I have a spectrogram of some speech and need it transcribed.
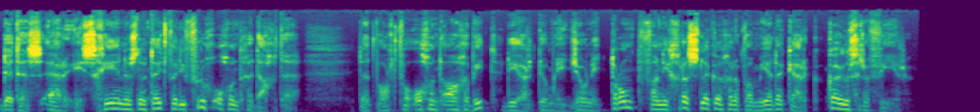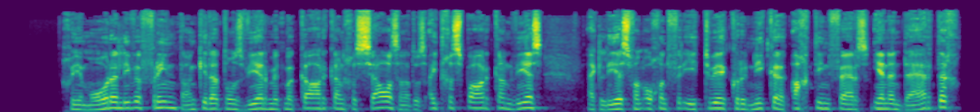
Dit is RSG en is nou tyd vir die vroegoggendgedagte. Dit word ver oggend aangebied deur Dominee Johnny Tromp van die Christelike Gereformeerde Kerk Kuilsrivier. Goeiemôre liewe vriend, dankie dat ons weer met mekaar kan gesels en dat ons uitgespaar kan wees. Ek lees vanoggend vir u 2 Kronieke 18 vers 31.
